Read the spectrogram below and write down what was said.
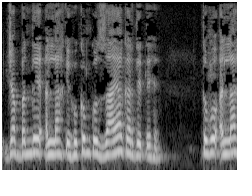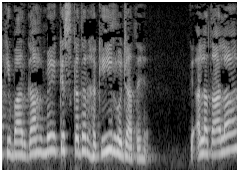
جب بندے اللہ کے حکم کو ضائع کر دیتے ہیں، تو وہ اللہ کی بارگاہ میں کس قدر حقیر ہو جاتے ہیں کہ اللہ تعالی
